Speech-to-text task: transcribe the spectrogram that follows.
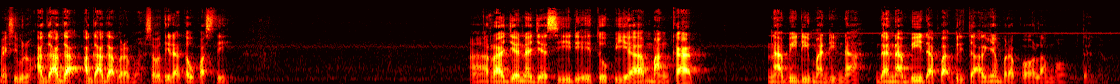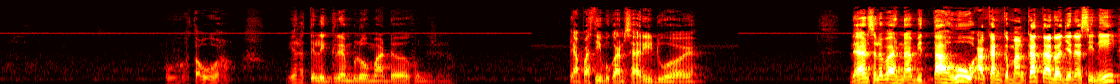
Maxi belum. Agak-agak, agak-agak berapa. Saya tidak tahu pasti. Ha, Raja Najasi di Ethiopia mangkat. Nabi di Madinah dan Nabi dapat berita akhirnya berapa lama katanya. Oh, tahu ah. Yalah telegram belum ada Yang pasti bukan sehari dua ya. Dan selepas Nabi tahu akan kemangkatan Raja Nas ini,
